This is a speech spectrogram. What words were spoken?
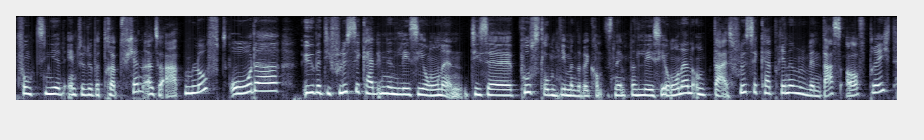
funktioniert entweder über Tröpfchen, also Atemluft, oder über die Flüssigkeit in den Läsionen. Diese Pusteln, die man da bekommt, das nennt man Läsionen und da ist Flüssigkeit Flüssigkeit drinnen und wenn das aufbricht,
